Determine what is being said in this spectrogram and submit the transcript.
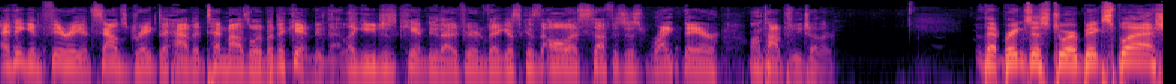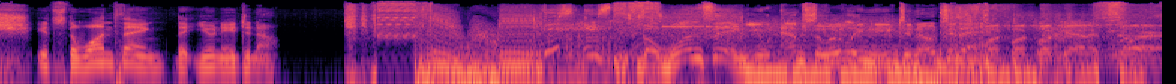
I think in theory, it sounds great to have it 10 miles away, but they can't do that. Like, you just can't do that if you're in Vegas because all that stuff is just right there on top of each other. that brings us to our big splash. It's the one thing that you need to know. This is the one thing you absolutely need to know today. Look, look, look at it. Where?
